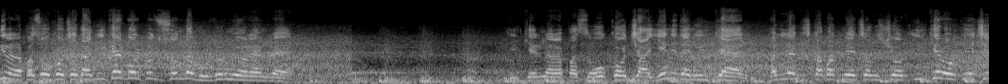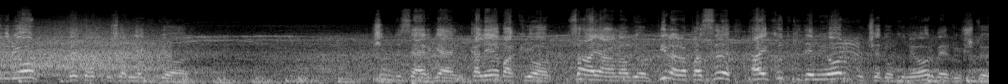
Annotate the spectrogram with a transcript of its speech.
Bir ara pası Okoça'dan İlker gol pozisyonunda vurdurmuyor Emre. İlker'in ara pası Okoça yeniden İlker. Halil Akış kapatmaya çalışıyor. İlker ortaya çeviriyor ve top dışarıya gidiyor. Şimdi Sergen kaleye bakıyor. Sağ ayağını alıyor. Bir ara pası Aykut gidemiyor. Uçe dokunuyor ve Rüştü.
